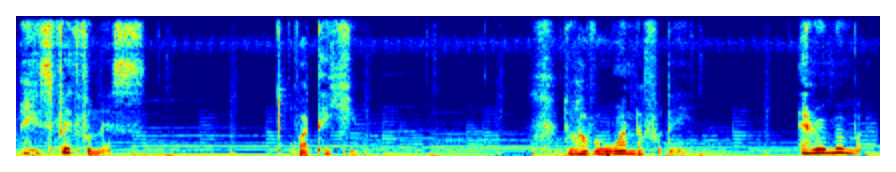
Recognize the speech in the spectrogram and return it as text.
May His faithfulness overtake you. To have a wonderful day. And remember,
